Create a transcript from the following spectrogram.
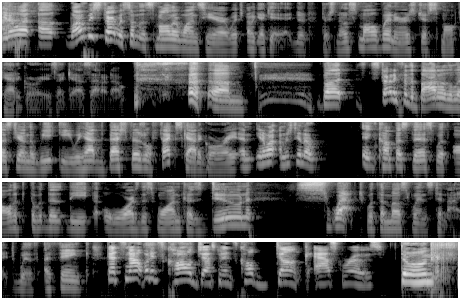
You know what? Uh, why don't we start with some of the smaller ones here? Which okay, okay, there's no small winners, just small categories, I guess. I don't know. um, but starting from the bottom of the list here on the wiki, we have the best visual effects category, and you know what? I'm just gonna encompass this with all the the, the awards this won because Dune swept with the most wins tonight. With I think That's not what it's called, Justin. It's called Dunk. Ask Rose. Dunk.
